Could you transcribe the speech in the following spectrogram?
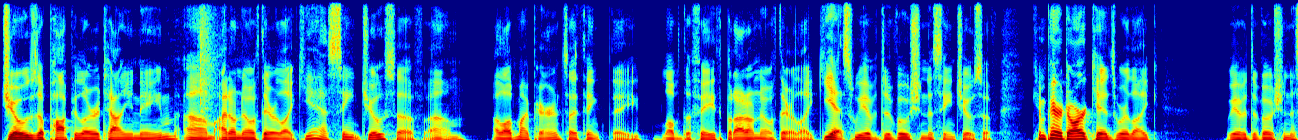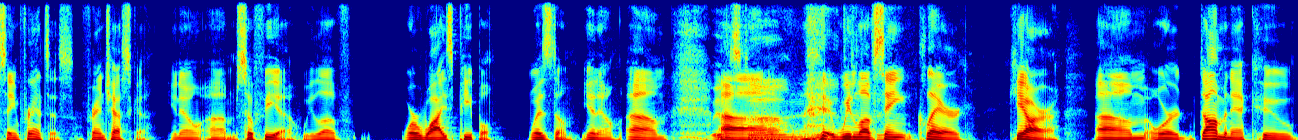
Joe's a popular Italian name. Um, I don't know if they're like yeah Saint Joseph. Um, I love my parents. I think they love the faith, but I don't know if they're like yes we have a devotion to Saint Joseph. Compared to our kids, we're like we have a devotion to Saint Francis, Francesca. You know, um, Sophia. We love. We're wise people. Wisdom. You know. Um, uh, Wisdom. we love Saint Clare, Chiara, um, or Dominic, who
